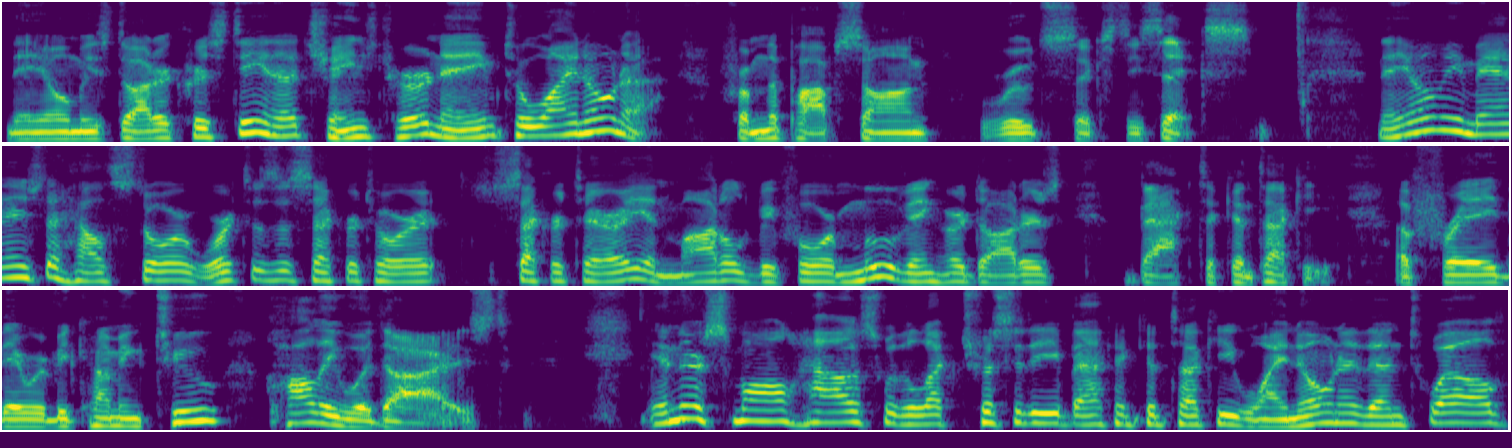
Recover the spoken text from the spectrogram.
Naomi's daughter Christina changed her name to Wynonna from the pop song Route 66. Naomi managed a health store, worked as a secretary, secretary, and modeled before moving her daughters back to Kentucky, afraid they were becoming too Hollywoodized. In their small house with electricity back in Kentucky, Wynonna, then 12,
